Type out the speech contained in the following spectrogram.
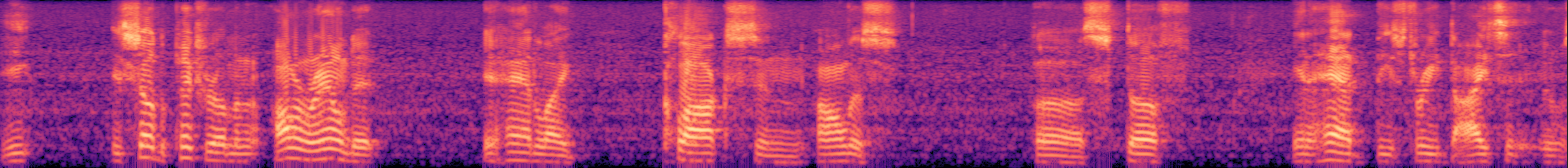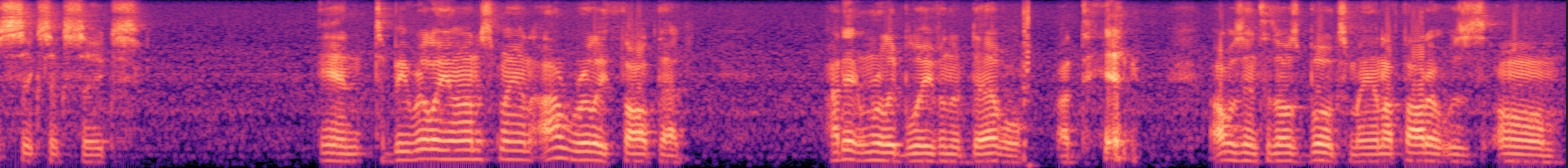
he it showed the picture of him, and all around it, it had like clocks and all this uh, stuff, and it had these three dice. It, it was six six six. And to be really honest, man, I really thought that I didn't really believe in the devil. I didn't. I was into those books, man. I thought it was um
